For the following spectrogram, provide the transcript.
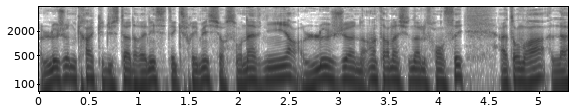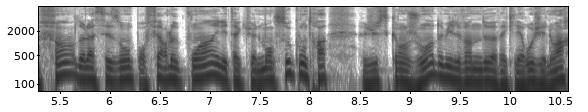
Le jeune crack du Stade Rennais s'est exprimé sur son avenir. Le jeune international français attendra la fin de la saison pour faire le point. Il est actuellement sous contrat jusqu'en juin 2022 avec les Rouges et Noirs.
